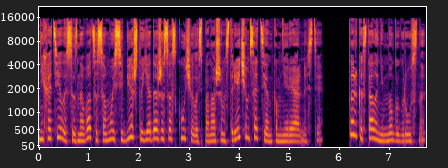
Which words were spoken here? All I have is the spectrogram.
Не хотелось сознаваться самой себе, что я даже соскучилась по нашим встречам с оттенком нереальности. Только стало немного грустно,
